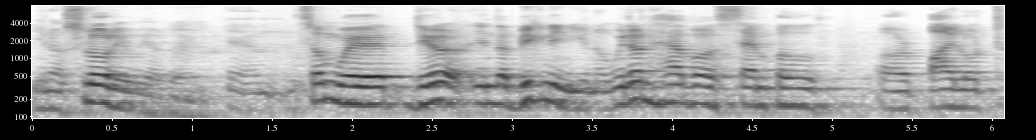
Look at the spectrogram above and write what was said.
you know slowly we are going um, somewhere there in the beginning you know we don't have a sample or pilot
